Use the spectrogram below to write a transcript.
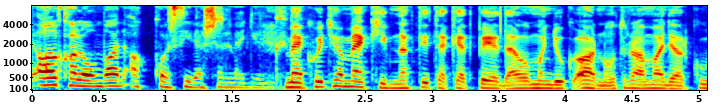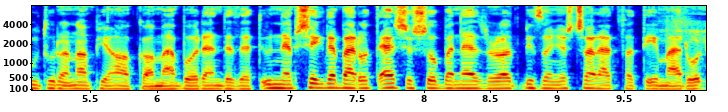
alkalom van, akkor szívesen megyünk. Meg hogyha meghívnak titeket például mondjuk Arnótra a Magyar Kultúra Napja alkalmából rendezett ünnepségre, bár ott elsősorban erről a bizonyos családfa témáról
